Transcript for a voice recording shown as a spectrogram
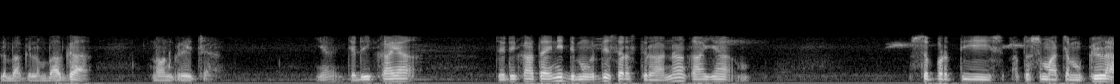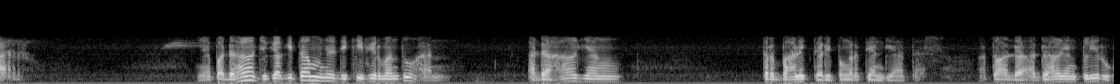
lembaga-lembaga non gereja. Ya, jadi kayak jadi kata ini dimengerti secara sederhana kayak seperti atau semacam gelar. Ya, padahal jika kita menyelidiki firman Tuhan, ada hal yang terbalik dari pengertian di atas atau ada ada hal yang keliru.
